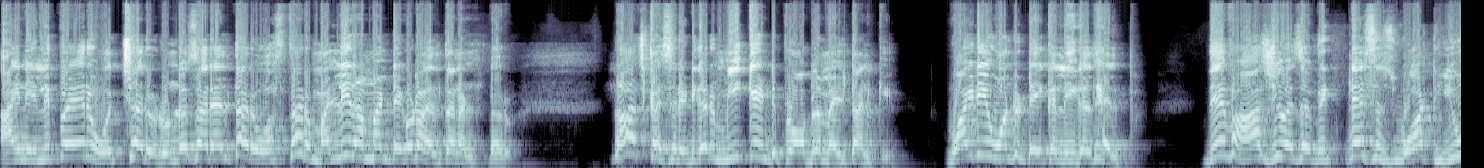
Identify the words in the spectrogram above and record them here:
ఆయన వెళ్ళిపోయారు వచ్చారు రెండోసారి వెళ్తారు వస్తారు మళ్ళీ రమ్మంటే కూడా వెళ్తానంటున్నారు. రాజ్ రెడ్డి గారు మీకేంటి ప్రాబ్లం వెళ్ళటానికి? Why do want to take a legal help they've ఆస్ you as a witness is what you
